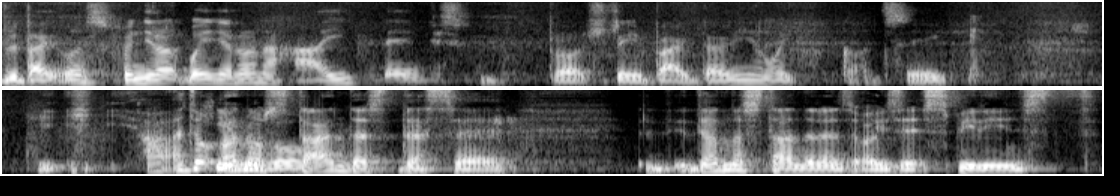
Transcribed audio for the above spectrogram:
ridiculous. When you're up, when you're on a high, and then just brought straight back down. You're like, God's sake. He, he, I don't Here understand this. This uh, the understanding is, oh, he's experienced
